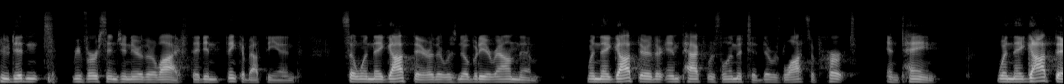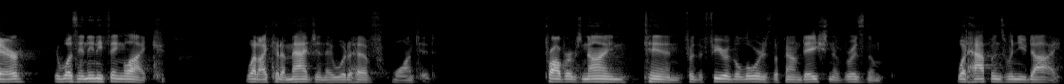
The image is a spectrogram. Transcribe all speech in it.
who didn't reverse engineer their life, they didn't think about the end. So when they got there, there was nobody around them. When they got there, their impact was limited. There was lots of hurt and pain. When they got there, it wasn't anything like what I could imagine they would have wanted. Proverbs 9 10, for the fear of the Lord is the foundation of wisdom. What happens when you die?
